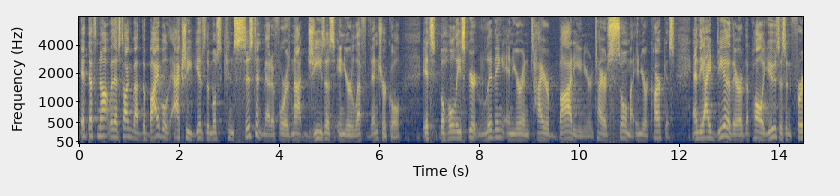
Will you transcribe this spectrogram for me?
it, that's not what that's talking about. The Bible actually gives the most consistent metaphor is not Jesus in your left ventricle. It's the Holy Spirit living in your entire body, in your entire soma, in your carcass. And the idea there that Paul uses in 1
